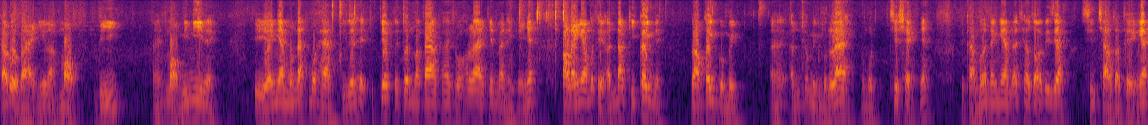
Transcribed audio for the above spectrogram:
cháo đổi bài như là mỏ, ví Đấy, mỏ mini này. Thì anh em muốn đặt mua hàng thì liên hệ trực tiếp với Tuân Macao theo số hotline trên màn hình này nhé. Hoặc là anh em có thể ấn đăng ký kênh này vào kênh của mình. Đấy, ấn cho mình một like và một chia sẻ nhé. Thì cảm ơn anh em đã theo dõi video. Xin chào toàn thể anh em.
